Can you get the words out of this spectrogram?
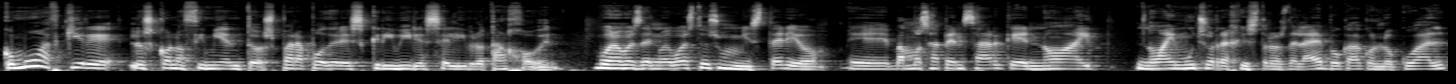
¿Cómo adquiere los conocimientos para poder escribir ese libro tan joven? Bueno, pues de nuevo esto es un misterio. Eh, vamos a pensar que no hay, no hay muchos registros de la época, con lo cual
